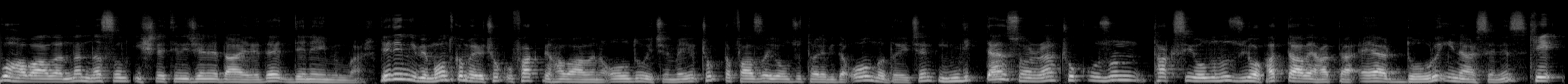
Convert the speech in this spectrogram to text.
bu havaalanına nasıl işletileceğine dair de deneyimim var. Dediğim gibi Montgomery çok ufak bir havaalanı olduğu için ve çok da fazla yolcu talebi de olmadığı için indikten sonra çok uzun taksi yolunuz yok. Hatta ve hatta eğer doğru doğru inerseniz ki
